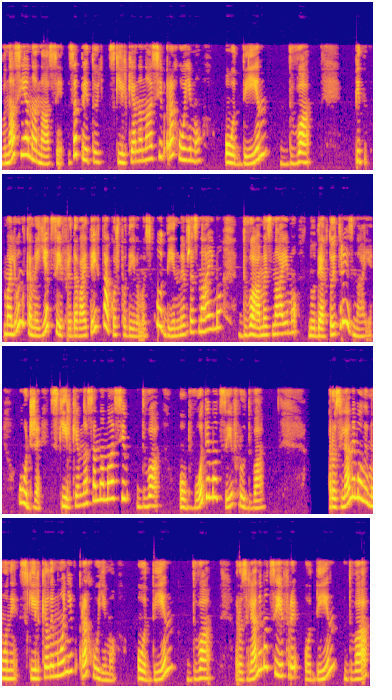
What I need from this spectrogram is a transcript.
В нас є ананаси. Запитують, скільки ананасів рахуємо. Один, два. Під малюнками є цифри. Давайте їх також подивимось. Один ми вже знаємо, два ми знаємо, ну дехто й три знає. Отже, скільки в нас ананасів? Два. Обводимо цифру 2. Розглянемо лимони. Скільки лимонів? Рахуємо. 1, 2. Розглянемо цифри 1, 2,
